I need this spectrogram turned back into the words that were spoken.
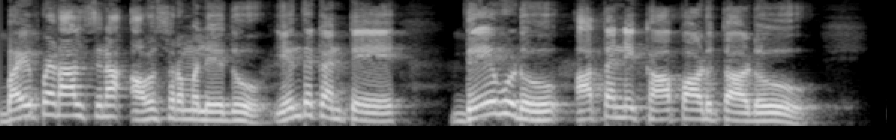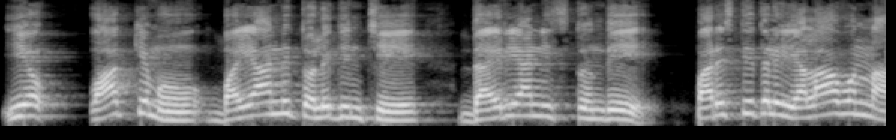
భయపడాల్సిన అవసరం లేదు. ఎందుకంటే దేవుడు అతన్ని కాపాడుతాడు. ఈ వాక్యము భయాన్ని తొలగించి ధైర్యాన్ని ఇస్తుంది పరిస్థితులు ఎలా ఉన్నా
